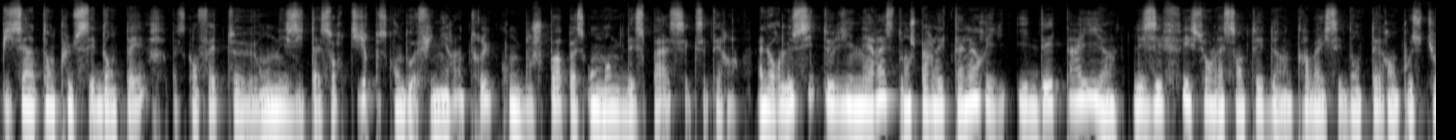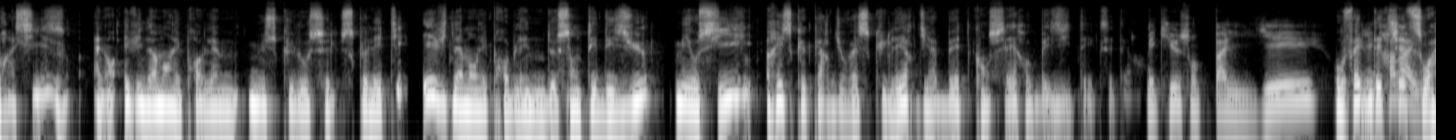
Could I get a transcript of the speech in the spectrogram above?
Puis c'est un temps plus sédentaire, parce qu'en fait euh, on hésite à sortir, parce qu'on doit finir un truc, on ne bouge pas parce qu'on manque d'espace, etc. Alors le site de l'INRS dont je parlais tout à l'heure, il, il détaille les effets sur la santé d'un travail sédentaire en posture assise alors évidemment les problèmes musculo-squelettiques, évidemment les problèmes de santé des yeux, mais aussi risques cardiovasculaires, diabète, cancer, obésité, etc. Mais qui eux sont pas liés au, fait d'être chez soi.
